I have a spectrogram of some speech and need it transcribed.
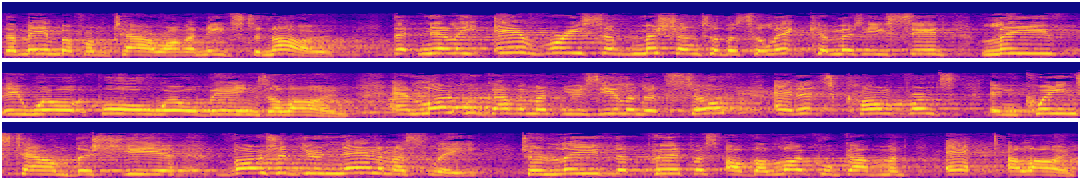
the member from Tauranga needs to know that nearly every submission to the Select Committee said leave the world, four well-beings alone. And local government New Zealand itself, at its conference in Queenstown this year, voted unanimously to leave the purpose of the Local Government Act alone.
